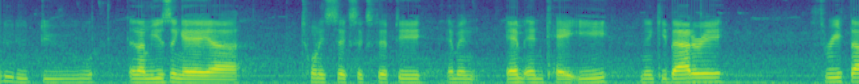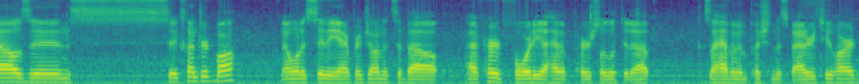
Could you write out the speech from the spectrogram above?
do do do. And I'm using a uh, 26650 MN, MNKE Ninky battery, 3,600 mAh. And I want to say the amperage on it's about. I've heard 40. I haven't personally looked it up because I haven't been pushing this battery too hard.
